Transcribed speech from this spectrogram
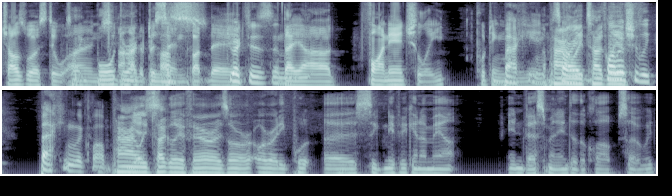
Charlesworth still like owns board 100, percent directors. but they're Directors and they are financially putting money backing, in. Apparently sorry, Tagliaf- financially backing the club. apparently yes. Tagliaferro's al- already put a significant amount investment into the club, so we,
